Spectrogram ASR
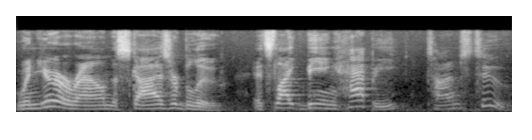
When you're around, the skies are blue. It's like being happy times two.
